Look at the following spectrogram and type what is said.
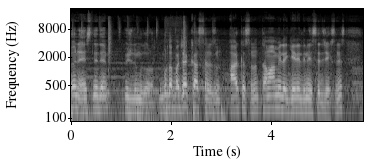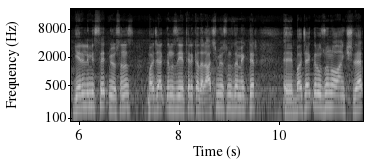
Öne esnedim, vücudumu doğrulttum. Burada bacak kaslarınızın arkasının tamamıyla gerildiğini hissedeceksiniz. Gerilim hissetmiyorsanız bacaklarınızı yeteri kadar açmıyorsunuz demektir. Ee, bacakları uzun olan kişiler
